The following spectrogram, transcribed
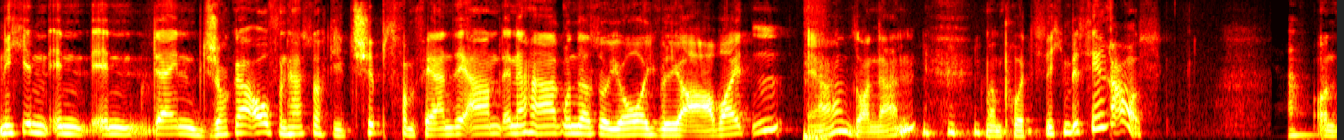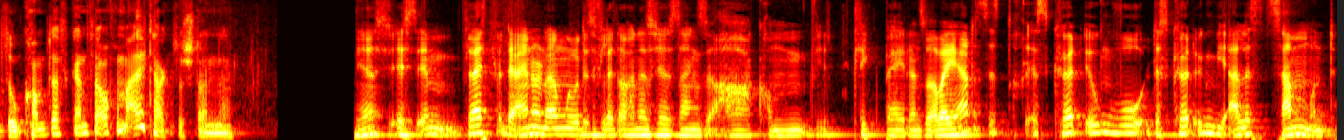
nicht in, in, in deinen Jogger auf und hast noch die Chips vom Fernsehabend in der Haare und sagst so, ja, ich will ja arbeiten, ja, sondern man putzt sich ein bisschen raus. Und so kommt das Ganze auch im Alltag zustande. Ja, es ist, vielleicht der eine oder andere würde es vielleicht auch an der Stelle sagen, so, ah, oh, komm, Clickbait und so. Aber ja, das ist, es gehört irgendwo, das gehört irgendwie alles zusammen und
